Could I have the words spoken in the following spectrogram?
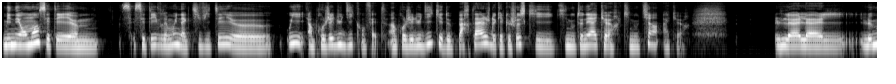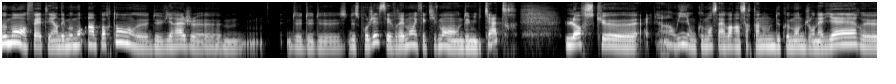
mais néanmoins c'était euh, c'était vraiment une activité, oui, un projet ludique en fait, un projet ludique et de partage de quelque chose qui, qui nous tenait à cœur, qui nous tient à cœur. Le, moment en fait, et un des moments importants de virage de, de, de, de, ce projet, c'est vraiment effectivement en 2004 lorsque, eh bien, oui, on commence à avoir un certain nombre de commandes journalières, euh,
